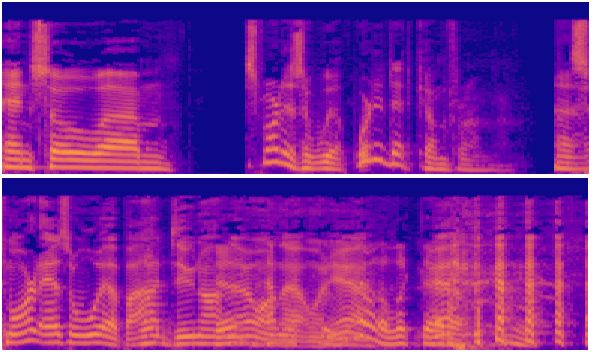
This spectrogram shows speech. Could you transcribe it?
And so, um, smart as a whip, where did that come from? Uh, Smart as a whip. I do not yeah, know on that one. Yeah. You got to look that up. Hmm.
